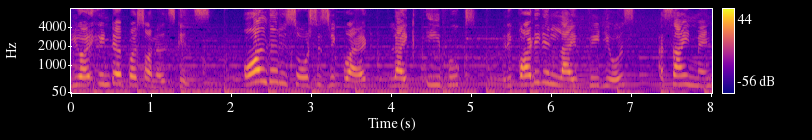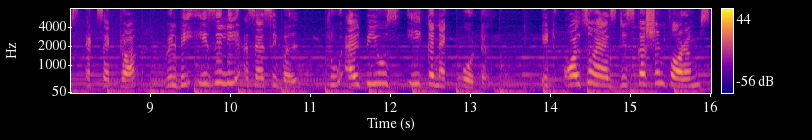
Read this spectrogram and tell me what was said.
your interpersonal skills. All the resources required like e-books, recorded in live videos, assignments, etc. will be easily accessible through LPU's eConnect portal. It also has discussion forums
